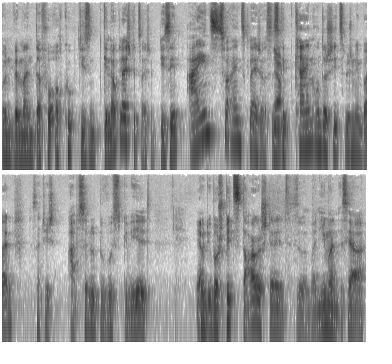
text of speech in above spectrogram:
Und wenn man davor auch guckt, die sind genau gleich gezeichnet. Die sehen eins zu eins gleich aus. Es ja. gibt keinen Unterschied zwischen den beiden. Das ist natürlich absolut bewusst gewählt ja. und überspitzt dargestellt. So, weil niemand ist ja.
